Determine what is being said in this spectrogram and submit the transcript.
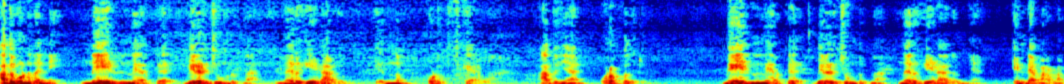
അതുകൊണ്ട് തന്നെ നേരിന് നേർക്ക് വിരൽ നെറുകേടാകും എന്നും പൊളിറ്റിക്സ് കേരള. അത് ഞാൻ ഉറപ്പു തരുന്നു. നേരിന് നേർക്ക് വിരൽ നെറുകേടാകും ഞാൻ എന്റെ മരണം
